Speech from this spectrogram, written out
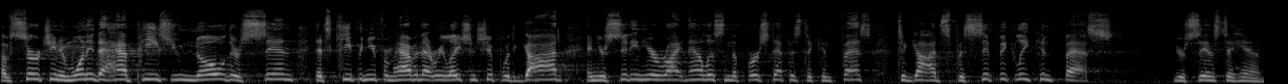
of searching and wanting to have peace. You know there's sin that's keeping you from having that relationship with God, and you're sitting here right now. Listen, the first step is to confess to God, specifically confess your sins to Him.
